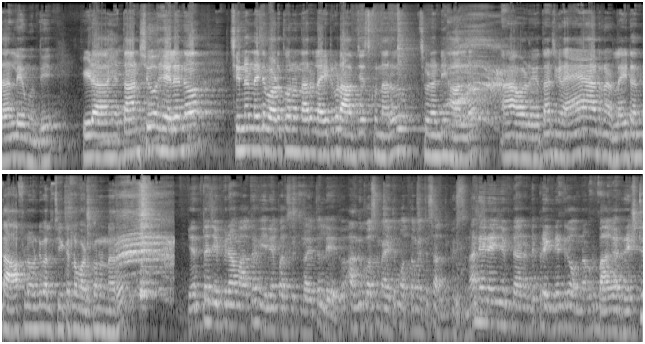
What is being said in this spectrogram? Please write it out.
దానిలో ఏముంది? ఈడ హెతాన్షు హేలెన్ చిన్న అయితే పడుకొని ఉన్నారు లైట్ కూడా ఆఫ్ చేసుకున్నారు చూడండి హాల్లో. వాడు హెతాన్షు ఇక్కడ ఏ అంటున్నాడు. లైట్ అంతా ఆఫ్లో ఉండి వాళ్ళు చీకట్లో పడుకొని ఉన్నారు. ఎంత చెప్పినా మాత్రం వినే పరిస్థితిలో అయితే లేదు. అందుకోసం అయితే మొత్తం అయితే సర్దిపిస్తున్నా. నేనేం చెప్పినానంటే ప్రెగ్నెంట్గా ఉన్నప్పుడు బాగా రెస్ట్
